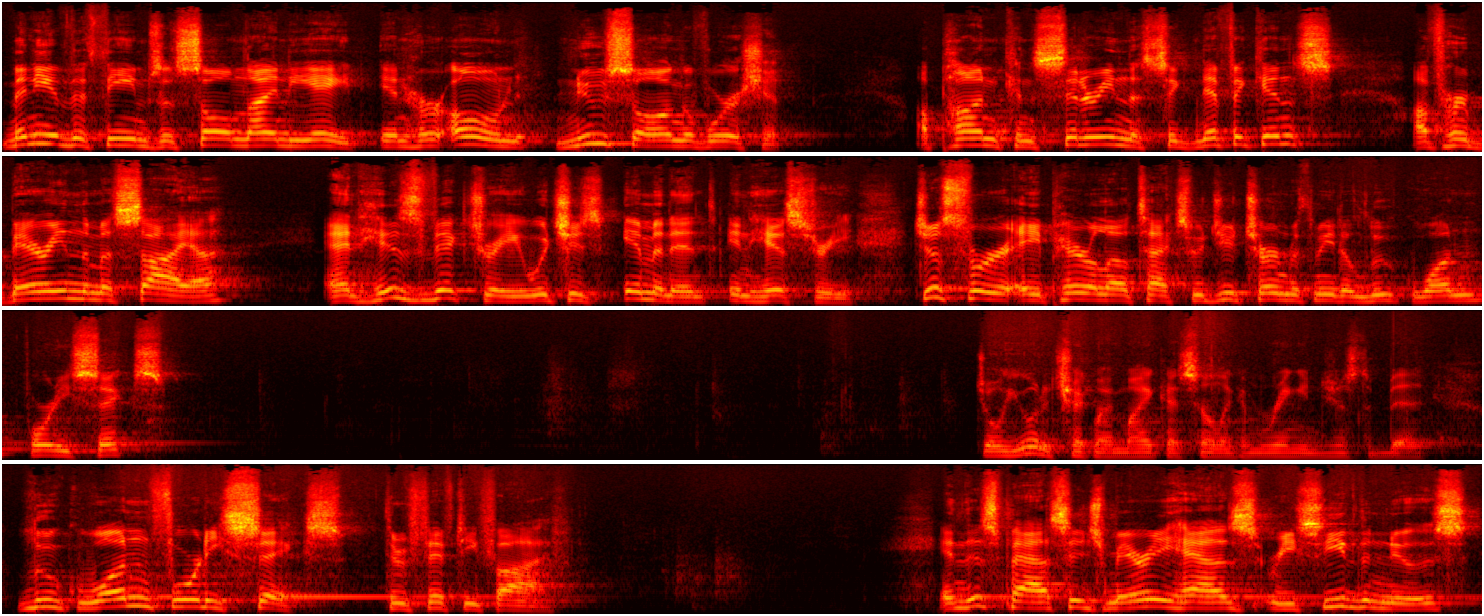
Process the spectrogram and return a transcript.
many of the themes of Psalm 98 in her own new song of worship. Upon considering the significance of her bearing the Messiah and his victory, which is imminent in history. Just for a parallel text, would you turn with me to Luke 1 46? Joel, you want to check my mic? I sound like I'm ringing just a bit. Luke 1 46 through 55. In this passage, Mary has received the news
